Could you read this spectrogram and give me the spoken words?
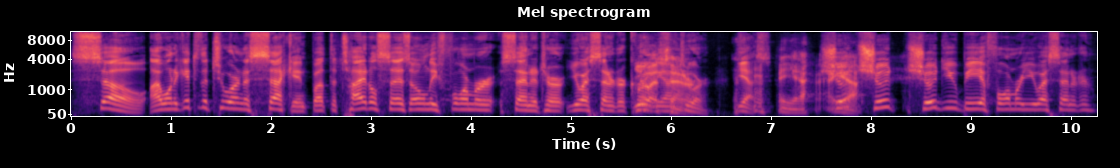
So I want to get to the tour in a second, but the title says only former senator, U.S. senator currently US on senator. tour. Yes. yeah. Should, yeah. should should you be a former U.S. senator?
